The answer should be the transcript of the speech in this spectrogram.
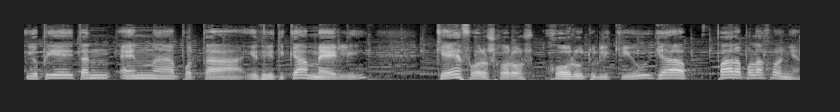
η οποία ήταν ένα από τα ιδρυτικά μέλη και έφορος χορός, χορού του Λυκείου για πάρα πολλά χρόνια.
